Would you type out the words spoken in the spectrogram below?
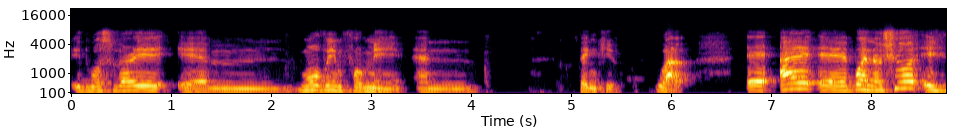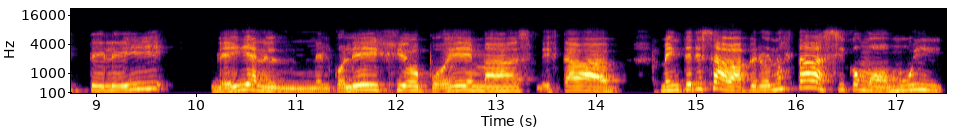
it was very um, moving for me and thank you. Well, Eh, eh, bueno, yo este, leí, leía en el, colegio poemas, estaba, me interesaba, pero no estaba así como muy,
